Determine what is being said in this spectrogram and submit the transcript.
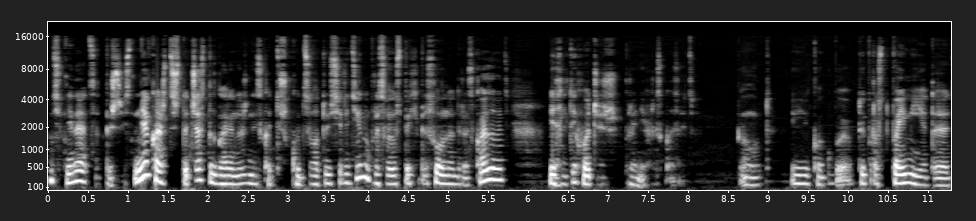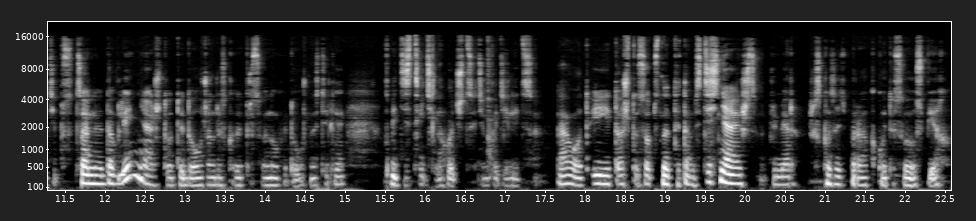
Ну, типа, не нравится, отпишись. Мне кажется, что, честно говоря, нужно искать какую-то золотую середину. Про свои успехи, безусловно, надо рассказывать, если ты хочешь про них рассказать. Вот. И как бы ты просто пойми, это типа социальное давление, что ты должен рассказать про свою новую должность, или тебе действительно хочется этим поделиться. Да, вот. И то, что, собственно, ты там стесняешься, например, рассказать про какой-то свой успех,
